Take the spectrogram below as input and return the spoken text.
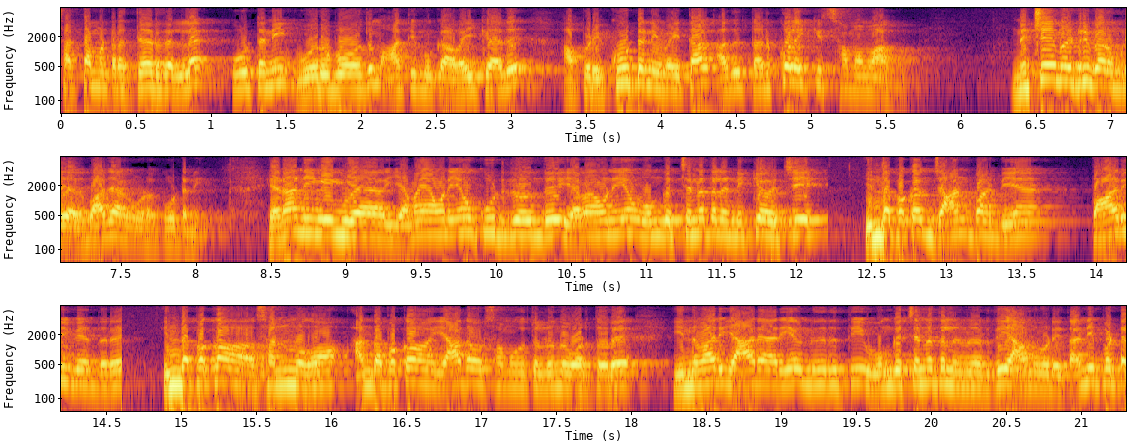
சட்டமன்ற தேர்தலில் கூட்டணி ஒருபோதும் அதிமுக வைக்காது. அப்படி கூட்டணி வைத்தால் அது தற்கொலைக்கு சமமாகும். நிச்சயம் வெற்றி பெற முடியாது பாஜகவோட கூட்டணி. ஏன்னா நீங்க இங்க எவன் எவனையும் கூட்டிட்டு வந்து எவன் எவனையும் உங்க சின்னத்துல நிக்க வச்சு இந்த பக்கம் ஜான் பாண்டியன் பாரிவேந்தர் இந்த பக்கம் சண்முகம் அந்த பக்கம் யாதவர் சமூகத்திலிருந்து ஒருத்தர். இந்த மாதிரி யார் யாரையோ நிறுத்தி உங்க சின்னத்தில் நிறுத்தி அவங்களுடைய தனிப்பட்ட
